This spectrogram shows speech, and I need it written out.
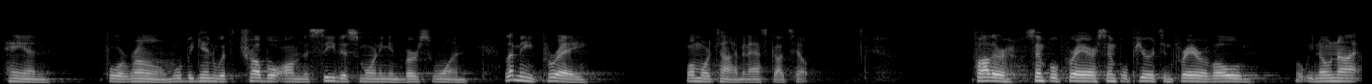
hand for Rome. We'll begin with trouble on the sea this morning in verse 1. Let me pray one more time and ask God's help. Father, simple prayer, simple Puritan prayer of old, what we know not,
